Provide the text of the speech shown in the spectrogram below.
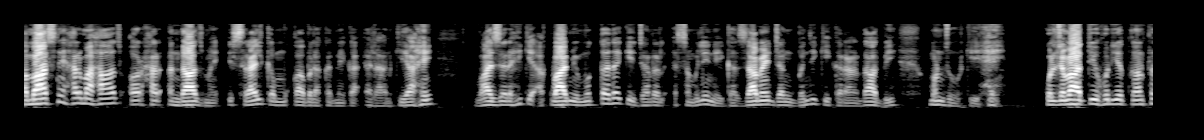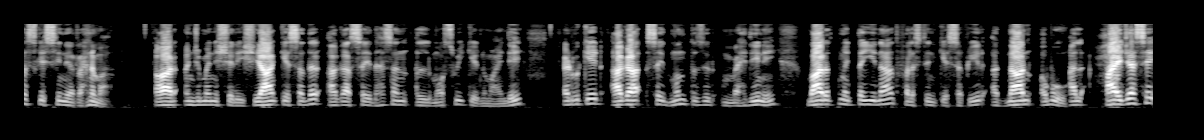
حماس نے ہر محاذ اور ہر انداز میں اسرائیل کا مقابلہ کرنے کا اعلان کیا ہے۔ واضح رہی کہ اقوام متحدہ کی جنرل اسمبلی نے غزہ میں جنگ بندی کی قرارداد بھی منظور کی ہے۔ کل جماعتی حریت کانفرنس کے سینئر رہنما اور انجمن شریشیاں کے صدر آغا سید حسن الموسوی کے نمائندے ایڈوکیٹ آگا سید منتظر مہدی نے بھارت میں تعینات، فلسطین کے سفیر عدنان ابو الحائجہ سے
